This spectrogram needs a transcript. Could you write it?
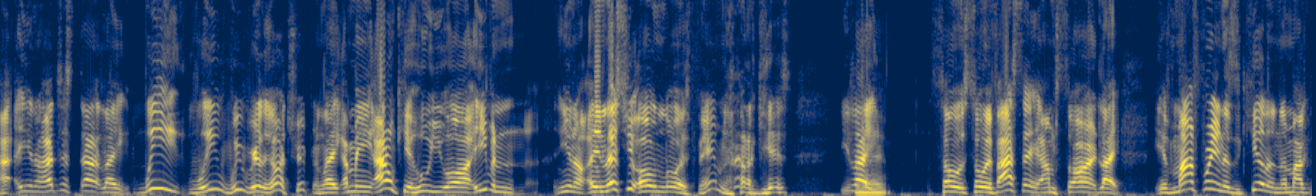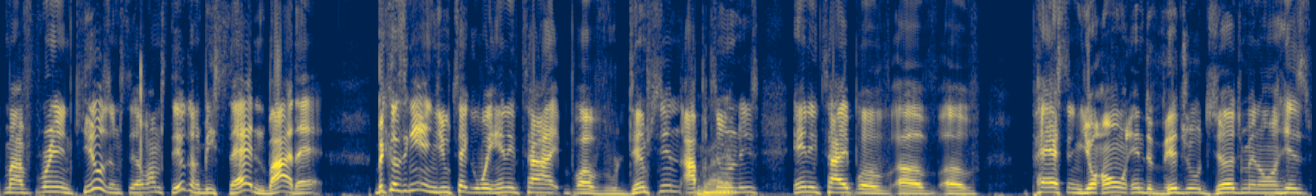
I, you know, I just thought like we we we really are tripping. Like, I mean, I don't care who you are, even you know, unless you own Lloyd's family, I guess. You like Right. so so if I say I'm sorry, like if my friend is a killer and my my friend kills himself, I'm still gonna be saddened by that. Because again, you take away any type of redemption opportunities, any type of of of passing your own individual judgment on his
